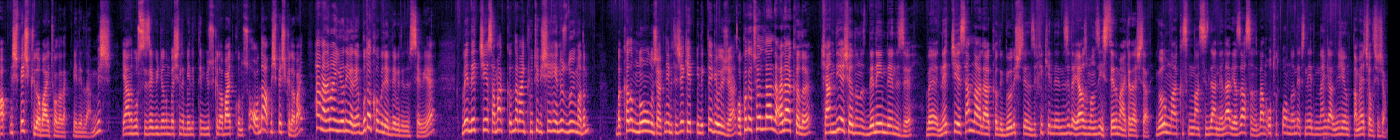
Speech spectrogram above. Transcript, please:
65 kilobayt olarak belirlenmiş. Yani bu size videonun başında belirttiğim 100 kilobayt konusu orada 65 kilobayt. Hemen hemen yarı yarıya. Bu da kabul edilebilir bir seviye. Ve NetGSM hakkında ben kötü bir şey henüz duymadım. Bakalım ne olacak, ne bitecek hep birlikte göreceğiz. Operatörlerle alakalı kendi yaşadığınız deneyimlerinizi ve NetGSM ile alakalı görüşlerinizi, fikirlerinizi de yazmanızı isterim arkadaşlar. Yorumlar kısmından sizler neler yazarsanız ben oturup onların hepsini elimden geldiğince yanıtlamaya çalışacağım.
